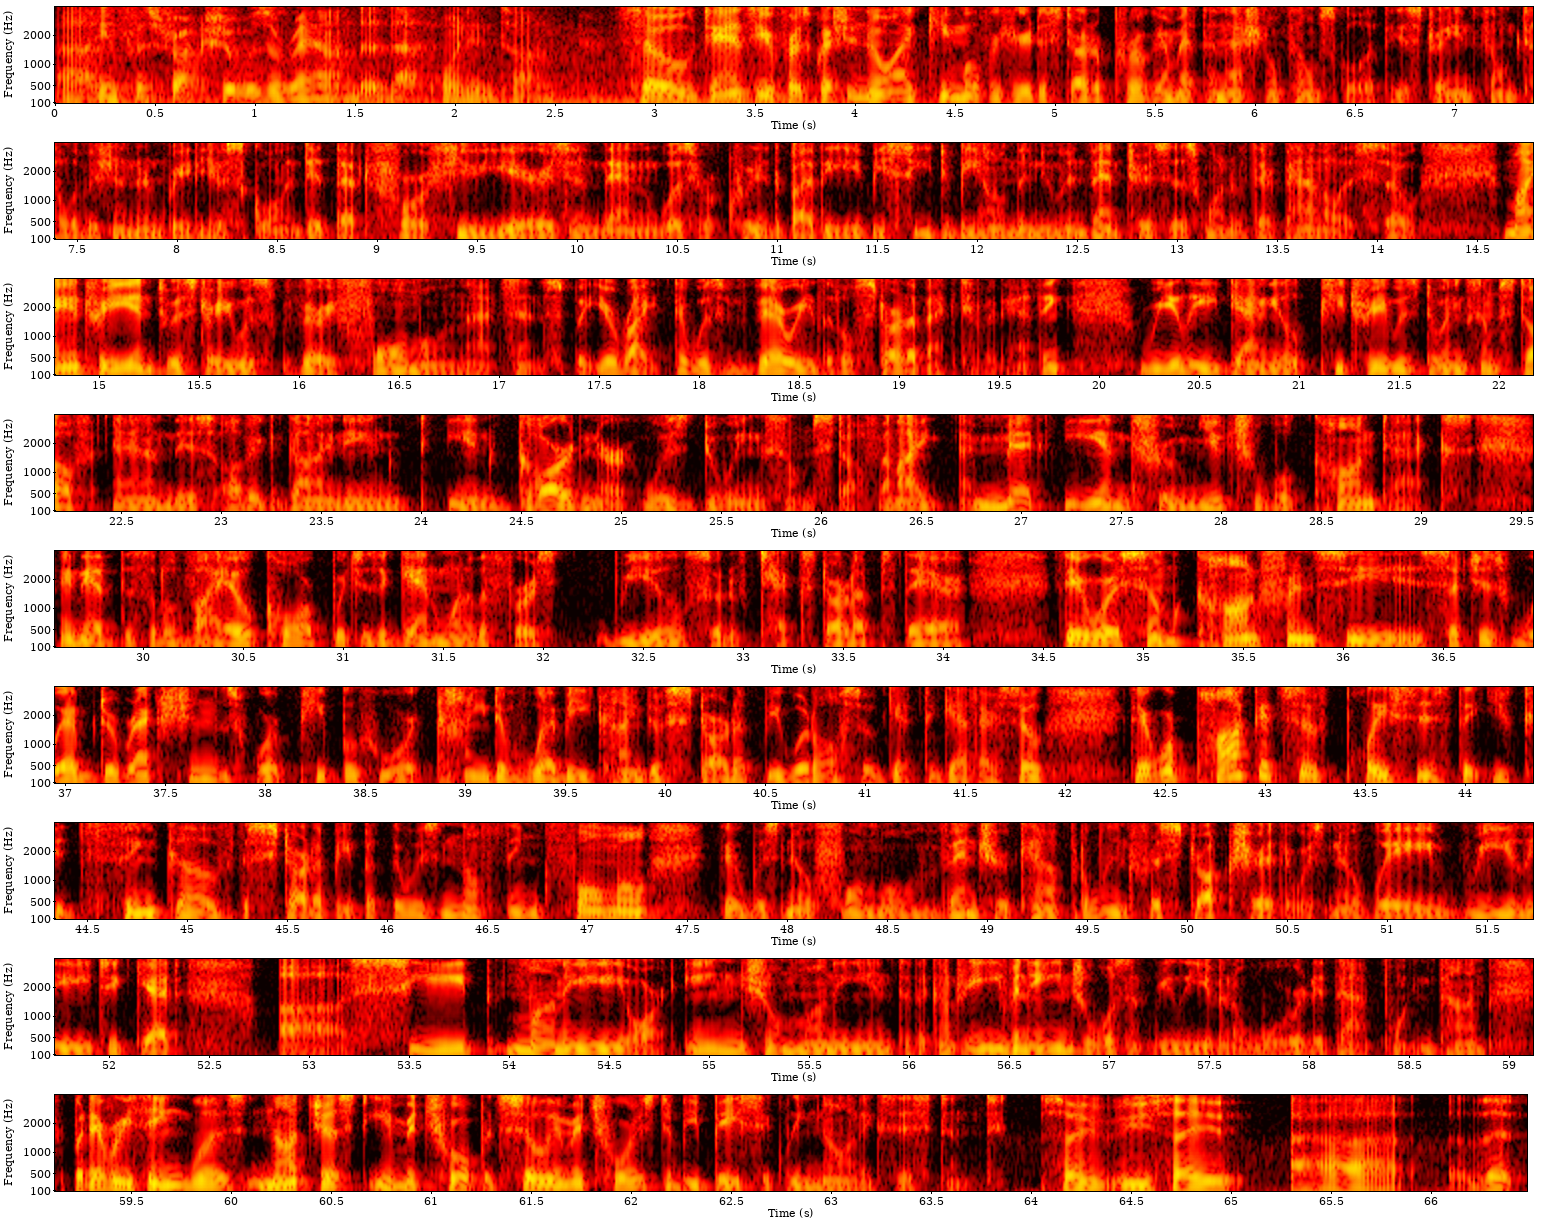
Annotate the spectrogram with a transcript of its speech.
uh, infrastructure was around at that point in time? So, to answer your first question, no, I came over here to start a program at the National Film School at the Australian Film, Television, and Radio School and did that for a few years and then was recruited by the ABC to be on The New Inventors as one of their panelists. So, my entry into Australia was very formal in that sense. But you're right, there was very little startup activity. I think really Daniel Petre was doing some stuff and this other guy named Ian Gardiner was doing some stuff. And I, I met Ian through mutual contacts and had this little VioCorp, which is again one of the first real sort of tech startups there. There were some conferences, such as Web Directions, where people who were kind of webby, kind of startupy would also get together. So there were pockets of places that you could think of the startupy, but there was nothing formal. There was no formal venture capital infrastructure. There was no way really to get uh, seed money or angel money into the country. Even angel wasn't really even a word at that point in time. But everything was not just immature, but so immature as to be basically non existent. So you say uh, that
